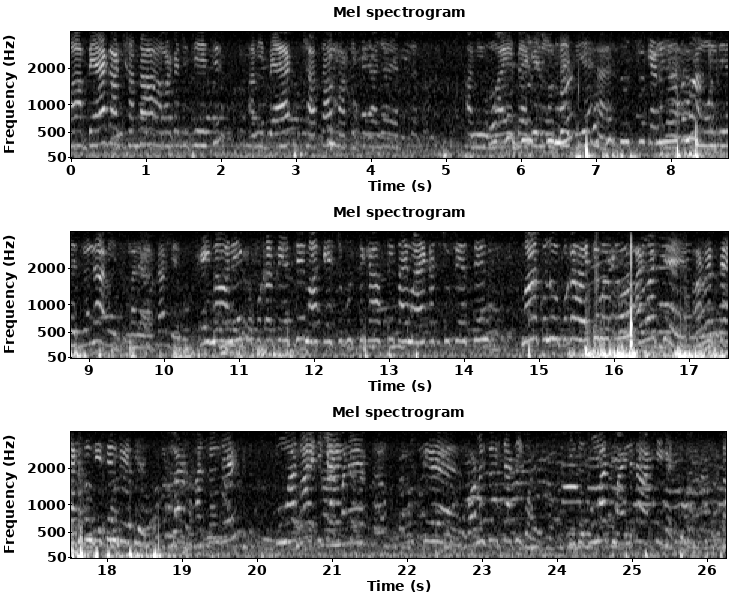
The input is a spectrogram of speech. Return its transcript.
মা ব্যাগ আর ছাতা আমার কাছে চেয়েছে। আমি ব্যাগ ছাতা মাকে তিন হাজার একটা আমি মায়ের ব্যাগের মধ্যে দিয়ে হ্যাঁ মা? মন্দিরের জন্য আমি মানে ওটা দেবো এই মা অনেক উপকার পেয়েছে মা কেষ্টপুর থেকে আসছে তাই মায়ের কাছে ছুটে এসেছেন মা কোনো উপকার হয়েছে মা তো আরও আছে আরও একটা একদম রিসেন্ট হয়েছে আমার হাজব্যান্ডের দু মাস মানে হচ্ছে গভর্নমেন্ট চাকরি করে কিন্তু দু মাস মাইনেটা আটকে গেছে তা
